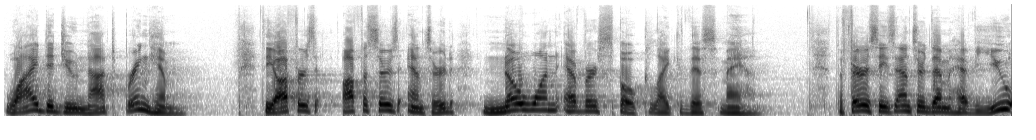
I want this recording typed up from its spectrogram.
Why did you not bring him? The officers answered, No one ever spoke like this man. The Pharisees answered them, Have you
